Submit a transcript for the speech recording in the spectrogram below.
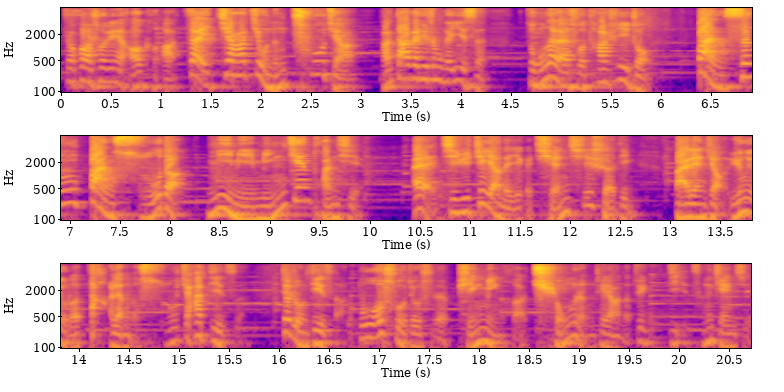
这话说的有点拗口啊，在家就能出家，反正大概就这么个意思。总的来说，它是一种半僧半俗的秘密民间团体。哎，基于这样的一个前期设定，白莲教拥有了大量的俗家弟子。这种弟子多数就是平民和穷人这样的最底层阶级。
